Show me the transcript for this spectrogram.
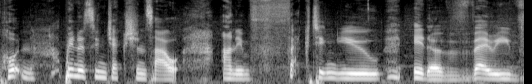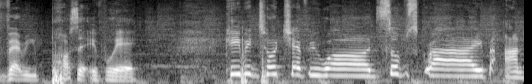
putting happiness injections out and infecting you in a very, very positive way. Keep in touch, everyone. Subscribe and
